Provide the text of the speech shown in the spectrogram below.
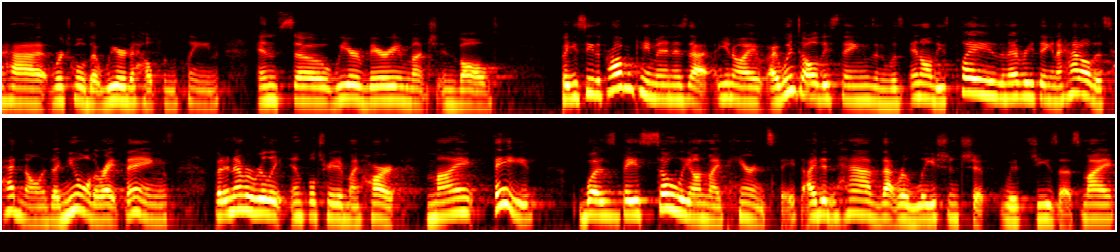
had, were told that we are to help them clean, and so we are very much involved. But you see, the problem came in is that you know I, I went to all these things and was in all these plays and everything, and I had all this head knowledge. I knew all the right things, but it never really infiltrated my heart. My faith was based solely on my parents' faith. I didn't have that relationship with Jesus. My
